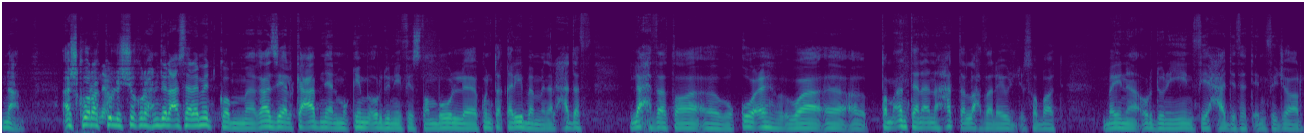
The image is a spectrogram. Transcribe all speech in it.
نعم. أشكرك نعم. كل الشكر والحمد لله على سلامتكم. غازي الكعبني المقيم الأردني في إسطنبول كنت قريبا من الحدث لحظة وقوعه وطمأنتنا أن حتى اللحظة لا يوجد إصابات بين أردنيين في حادثة انفجار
